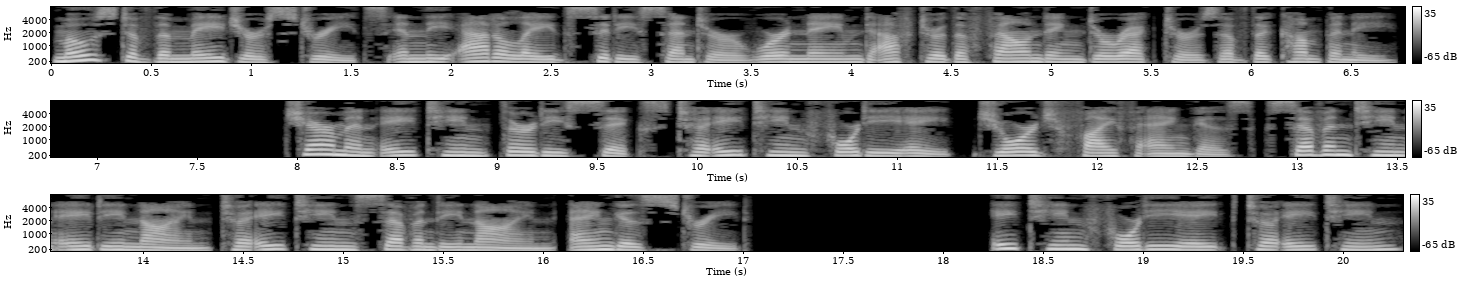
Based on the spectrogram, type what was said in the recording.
Most of the major streets in the Adelaide city centre were named after the founding directors of the company. Chairman 1836 to 1848 George Fife Angas 1789 to 1879 Angas Street. 1848 to 18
